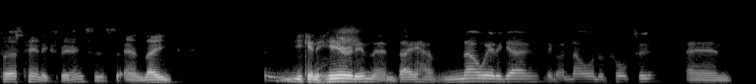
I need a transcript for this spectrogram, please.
first-hand experiences, and they, you can hear it in them. They have nowhere to go. They got no one to talk to, and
